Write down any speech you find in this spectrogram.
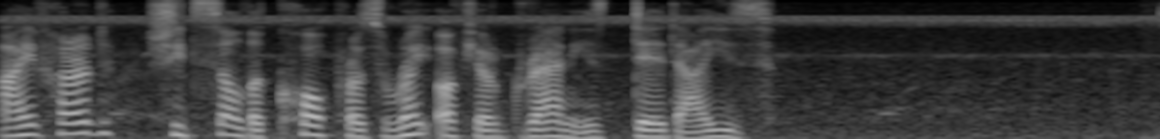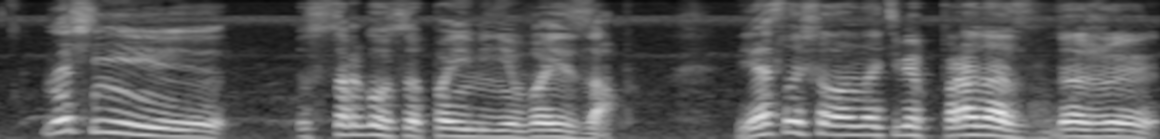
I've heard she'd sell the coppers right off your granny's dead eyes. Начни с торговца по имени Вайзап. Я слышал, она тебе продаст даже...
